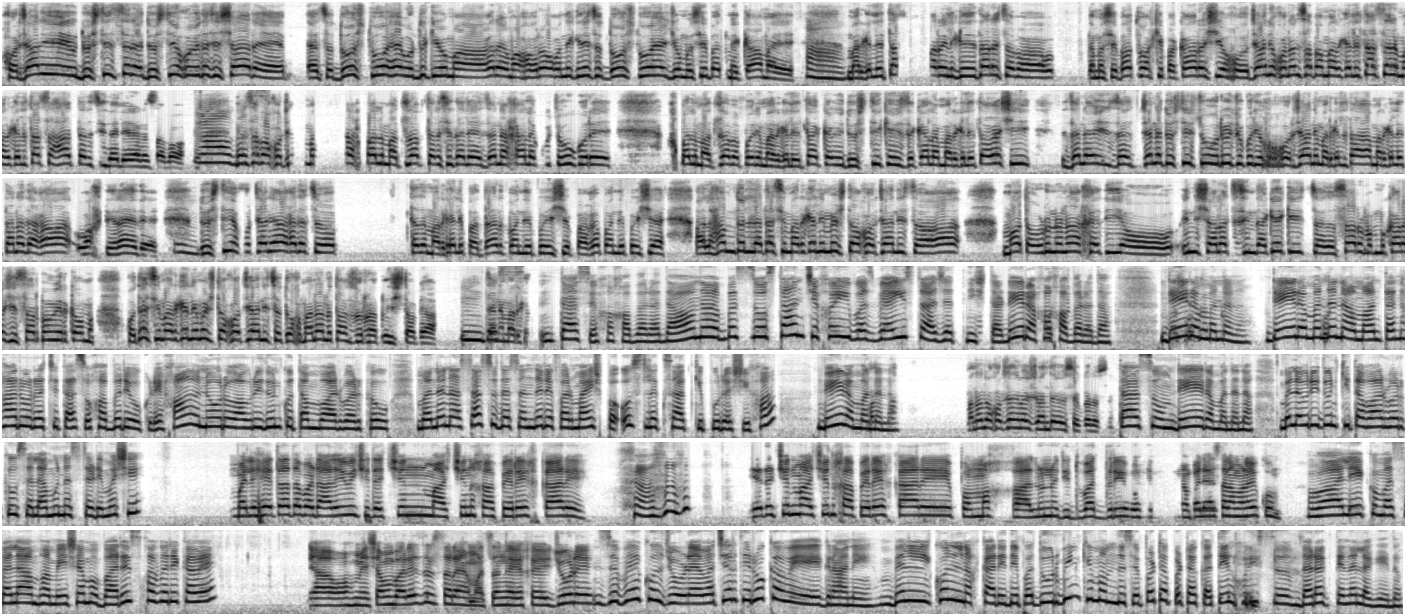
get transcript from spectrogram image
خورجانی دوستی سره دوستی خو یو داسې شعر چې دوست وو ہے اردو کې یو مغره محوره غونډه کې چې دوست وو ہے جو مصیبت می کام ہے مرګلیتا مرګلیتا چې د مصیبت وخت کې پکاره شي خو جان خو نن سبا مرګلیتا سره مرګلیتا سهار تر رسیدلې نن سبا نن سبا خو خپل مطلب ته رسیدلی ځنه خلک چې وګوري خپل مطلب پورې مرګلیتا کوي دوستی کوي ځکه له مرګلیتا غشي ځنه ځنه دوستی څو ورځې پورې خورجان مرګلیتا مرګلیتا نه دغه وخت رای دی دوستی خورجان هغه د ته د مرګلي په درد باندې پوي شي په غو باندې پوي شي الحمدلله د سي مرګلي مشته خورجاني څه ما ته وړونو نه خدي او ان شاء الله زندګي کې سر مکرر شي سر مې ور کوم خو داسې مرګلې مشته خور جانې چې دښمنانو ته ضرورت نشته بیا ځنې مرګ داسې ښه خبره ده او نه بس دوستان چې خي بس بیا هیڅ حاجت نشته ډیره ښه خبره ده ډیره مننه ډیره مننه مان تنها رو رچ تاسو خبرې وکړې ښا نور اوریدونکو تم وار ورکو مننه تاسو د سندره فرمایش په اوس لک سات کې پوره شي ښا ډیره مننه مننه خورجان مې ژوندې اوسې ګل اوسې تاسو هم ډیره مننه بل اوریدونکو ته وار ورکو سلامونه ستړي مشه ملهې ته د به ډالۍ وي چې د چين ماچين ښاپېرۍ ښکارې. ښه. يې د چين ماچين ښاپېرۍ ښکارې په مخ غالونو دې دوه درې وهلي نه بله السلام عليکم. وعليکم السلام همېشه مبارز خبرې کوې. يا همېشه مبارز در سره يم څنګه يې ښه يې جوړ يې. زه بلکل جوړ يم چېرته روکه وې ګرانې بلکل نه ښکارېدې په دوربين کې مم داسې پټه پټه کتې خو هيڅ درک دې نه لګېدو.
